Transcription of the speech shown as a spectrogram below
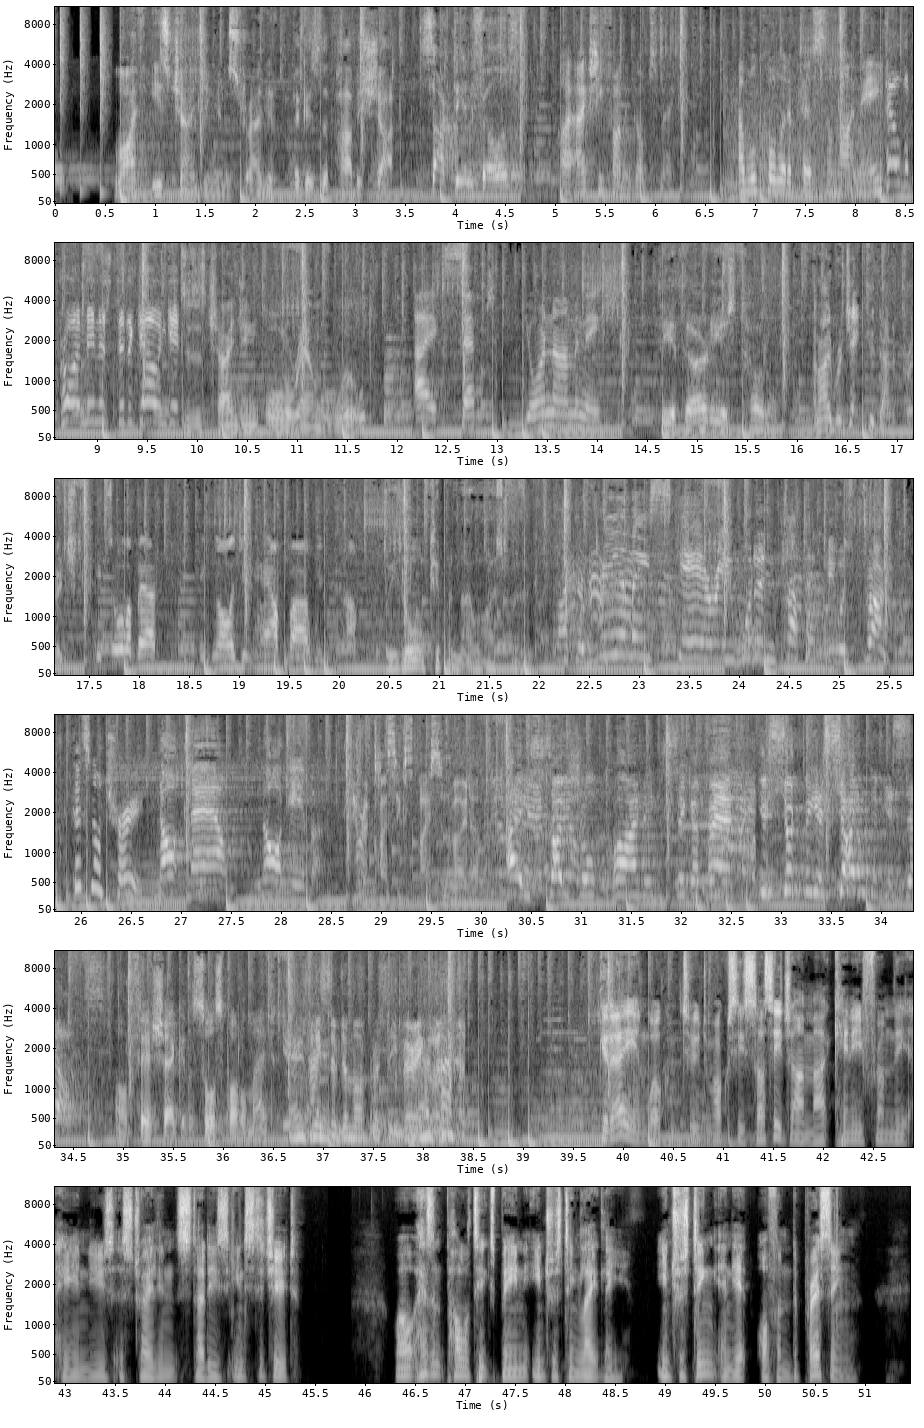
Life is changing in Australia. Because the pub is shut. Sucked in, fellas. I actually find it gobsmacking. I will call it a personal nightmare. Tell the Prime Minister to go and get. It is changing all around the world. I accept your nomination. The authority is total. And I rejected that approach. It's all about acknowledging how far we've come. He's all tip and no iceberg. Like a really scary wooden puppet. He was drunk. That's not true. Not now, not ever. You're a classic space invader. A social climbing sycophant. You should be ashamed of yourselves. Oh, fair shake of the sauce bottle, mate. Yeah, taste of democracy. Very good. G'day and welcome to Democracy Sausage. I'm Mark Kenny from the ANU's Australian Studies Institute. Well, hasn't politics been interesting lately? Interesting and yet often depressing.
